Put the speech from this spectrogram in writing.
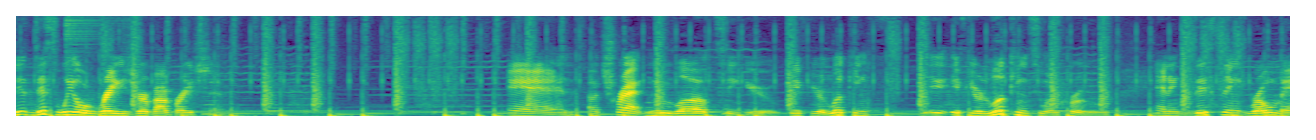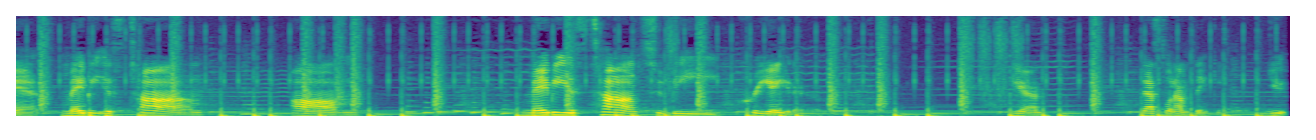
this, will raise your vibration and attract new love to you if you're looking if you're looking to improve an existing romance maybe it's time um, maybe it's time to be creative. Yeah, that's what I'm thinking. You,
